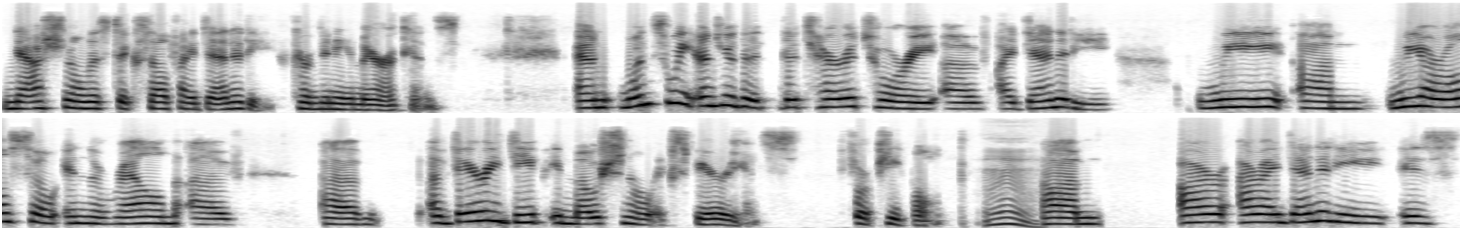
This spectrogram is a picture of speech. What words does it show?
nationalistic self-identity for many Americans. And once we enter the, the territory of identity, we um, we are also in the realm of um, a very deep emotional experience for people. Mm. Um, our our identity is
